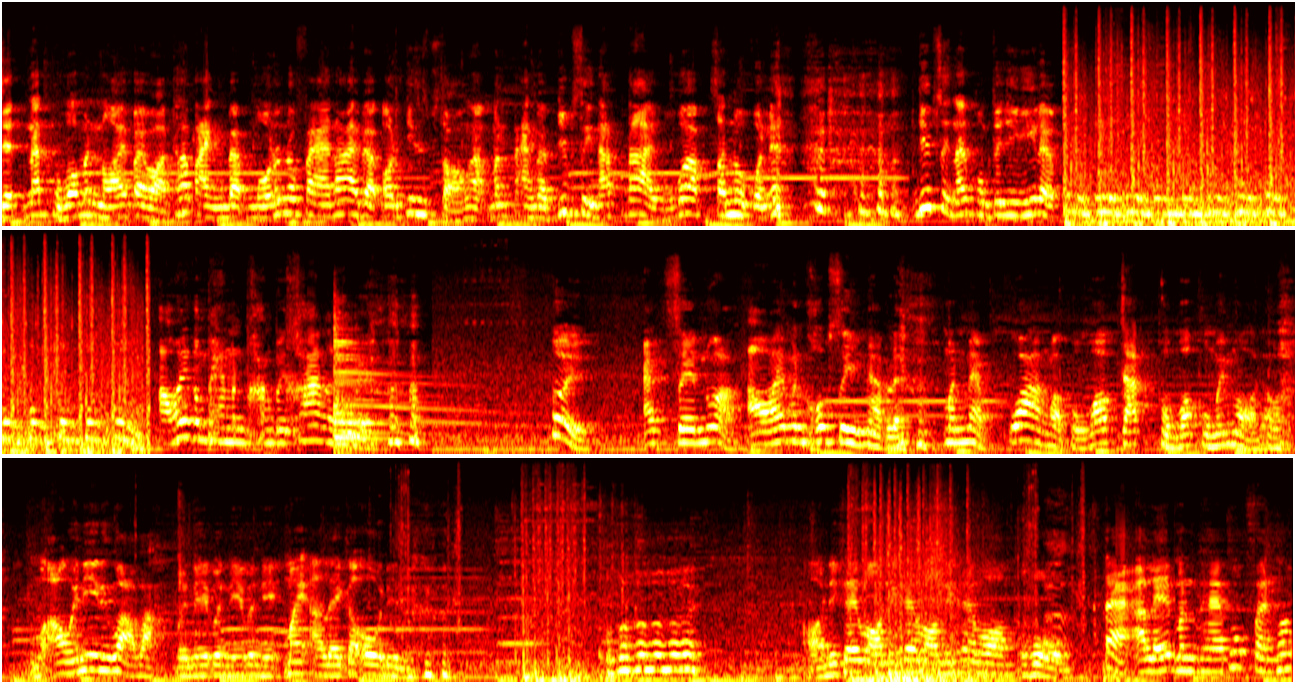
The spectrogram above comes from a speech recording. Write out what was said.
เจ็ดนัดผมว่ามันน้อยไปว่ะ ถ้าแต่งแบบโมโนโนแฟร์ได้แบบออริจินสิบสองอะ มันแต่งแบบยี่สิบสี่นัดได้ ผมว่าสนุกกว่านี้ยี่สิบสี่นัดผมจะยิงนี้แหละเอาให้กำแพงมันพังไปข้างเลย เฮ้ยแอคเซนต์ว่ะ เอาให้มันครบ4แมปเลย มันแมปกว้างว่ะ ผมว่าจัด ผมว่าคงไม่เหมาะแล้วว่ะผมเอาไอ้นี่ดีกว่าว่ะวันนี้วันนี้วันนี้ ไม่อะไรก็โอดินโอ้ยอ๋อ นี่แค่วอร์ม นี่แค่วอร์ม นี่แค่วอร์ม โอ้โห แต่อเลสมันแพ้พวกแฟนเท่า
